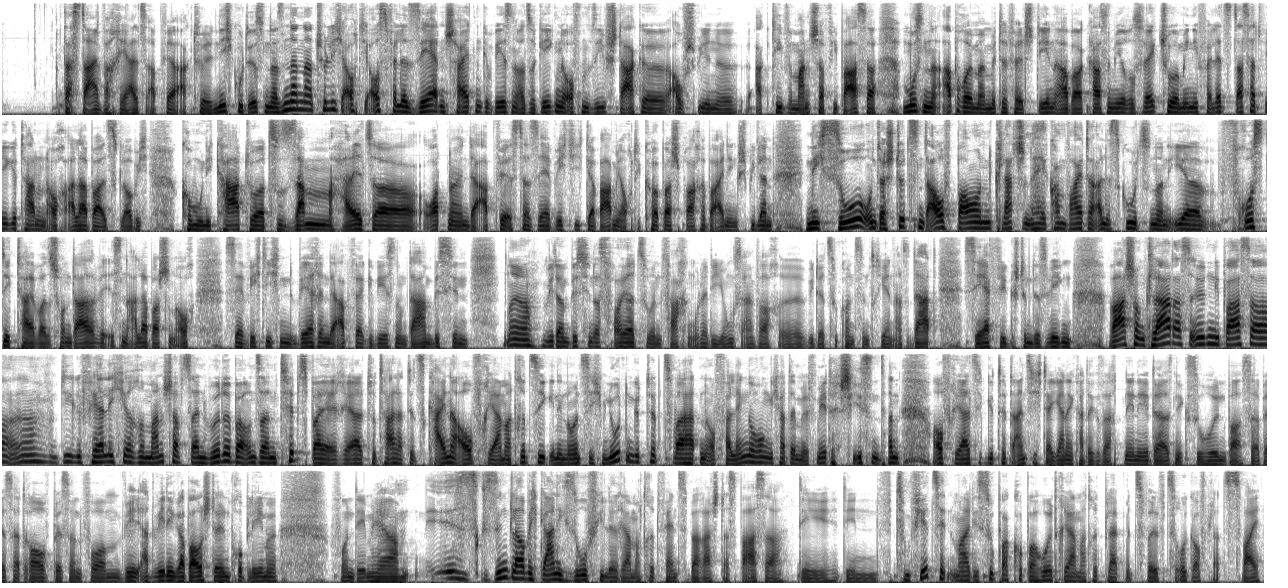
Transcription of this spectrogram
dass da einfach Reals Abwehr aktuell nicht gut ist. Und da sind dann natürlich auch die Ausfälle sehr entscheidend gewesen. Also gegen eine offensiv starke, aufspielende, aktive Mannschaft wie Barca muss ein Abräumer im Mittelfeld stehen, aber Casemiro ist weg, Chouamini verletzt, das hat wehgetan und auch Alaba ist, glaube ich, Kommunikator, Zusammenhalter, Ordner in der Abwehr ist da sehr wichtig. Da war mir auch die Körpersprache bei einigen Spielern nicht so unterstützend aufbauen, klatschen, hey, komm weiter, alles gut, sondern eher frustig teilweise schon. Da ist ein Alaba schon auch sehr wichtig und wäre in der Abwehr gewesen, um da ein bisschen, naja, wieder ein bisschen das Feuer zu entfachen oder die Jungs einfach äh, wieder zu konzentrieren. Also da hat sehr viel gestimmt. Deswegen war schon klar, dass irgendwie Barca äh, die gefährlichere Mannschaft sein würde. Bei unseren Tipps bei Real Total hat jetzt keiner auf Real Madrid Sieg in den 90 Minuten getippt. Zwei hatten auf Verlängerung. Ich hatte im Elfmeterschießen dann auf Real Sieg getippt. Einzig der Janik hatte gesagt, nee, nee, da ist nichts zu holen. Barca besser drauf, besser in Form, we hat weniger Baustellenprobleme. Von dem her es sind, glaube ich, gar nicht so viele Real Madrid-Fans überrascht, dass Barca die, den zum 14. Mal die Supercup holt. Real Madrid bleibt mit 12 zurück auf Platz 2.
